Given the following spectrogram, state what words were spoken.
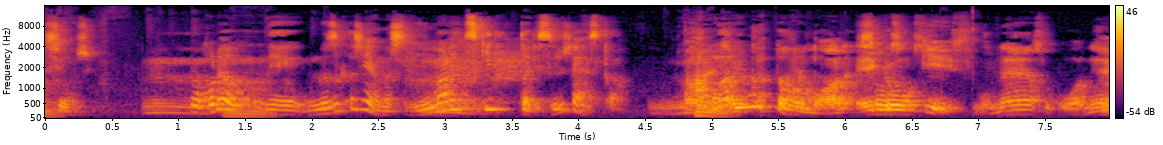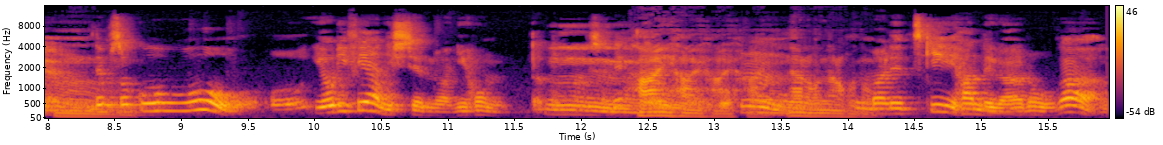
資本主義。でもこれはね、難しい話で、生まれつきだったりするじゃないですか。まあ、生まれ方方もあれ影響大きいですもんね、そこはね。うんでもそこを、よりフェアにしてるのは日本だと思うんですよね。うんはいはいはいはい。うんなるほどなるほど。生まれつきハンデがあろうが、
